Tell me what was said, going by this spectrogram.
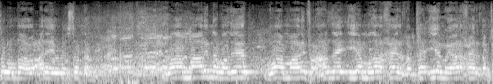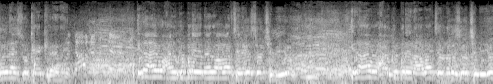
sala allahu calayhi wasalam waa maalin nabadeed waa maalin farxadle iyo madal khayr qabta iyo magaalo khayr qabto ilaahay suu keen keenay. Ilaahay waxaanu ka baryaynaa inuu abaarta naga soo jebiyo. Ilaahay waxaanu ka baryaynaa abaarta inuu naga soo jebiyo.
